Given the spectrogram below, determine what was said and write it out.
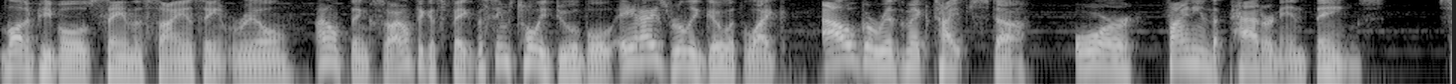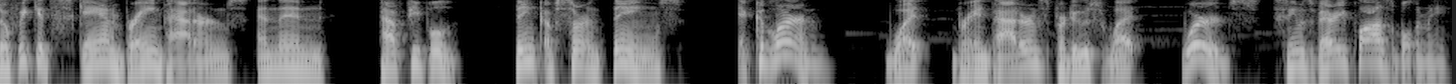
lot of people saying the science ain't real. I don't think so. I don't think it's fake. This seems totally doable. AI is really good with like algorithmic type stuff or finding the pattern in things. So if we could scan brain patterns and then have people think of certain things, it could learn what brain patterns produce what words. Seems very plausible to me.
